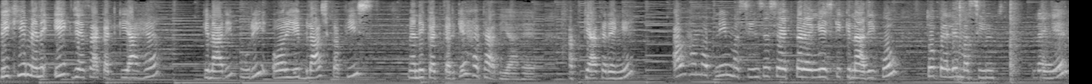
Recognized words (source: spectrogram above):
देखिए, मैंने एक जैसा कट किया है। किनारी पूरी और ये ब्लाउज का पीस मैंने कट करके हटा दिया है। अब क्या करेंगे? अब हम अपनी मशीन से सेट करेंगे इसकी किनारी को। तो पहले मशीन लेंगे।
